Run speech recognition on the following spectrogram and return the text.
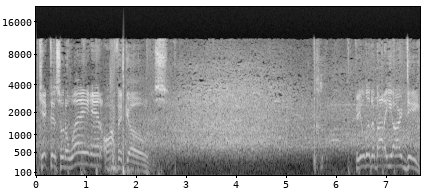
To kick this one away, and off it goes. Fielded about a yard deep.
